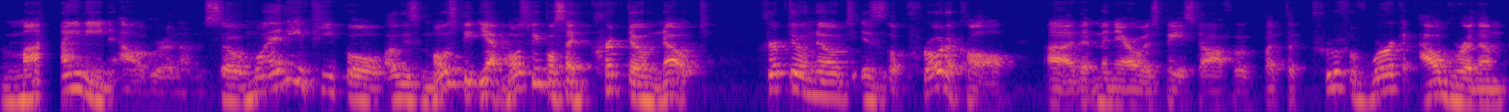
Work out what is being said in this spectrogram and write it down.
mining algorithm. So many people, at least most people, yeah, most people said crypto note. Crypto note is the protocol uh, that Monero is based off of, but the proof of work algorithm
